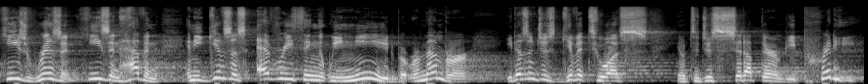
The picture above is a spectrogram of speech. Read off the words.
He's risen. He's in heaven. And He gives us everything that we need. But remember, He doesn't just give it to us you know, to just sit up there and be pretty,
